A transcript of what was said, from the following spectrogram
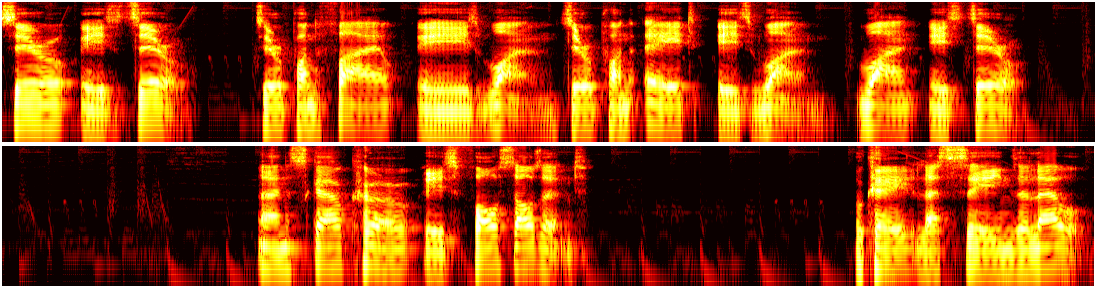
0 is 0. 0 0.5 is 1. 0 0.8 is 1. 1 is 0. And scale curve is 4000. Okay, let's see in the level.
